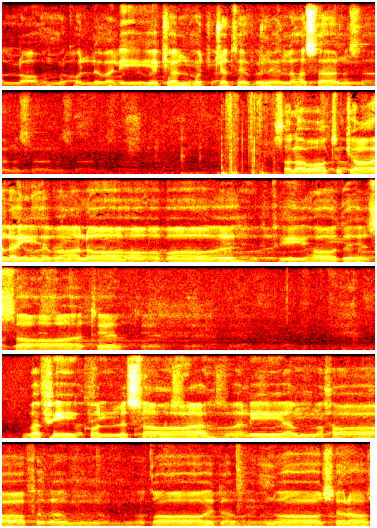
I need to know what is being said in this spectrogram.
اللهم كل وليك الحجة ابن الحسن. صلواتك عليه وعلى آبائه في هذه الساعة. وفي كل ساعة وليا وحافظا وقائدا وناصرا.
